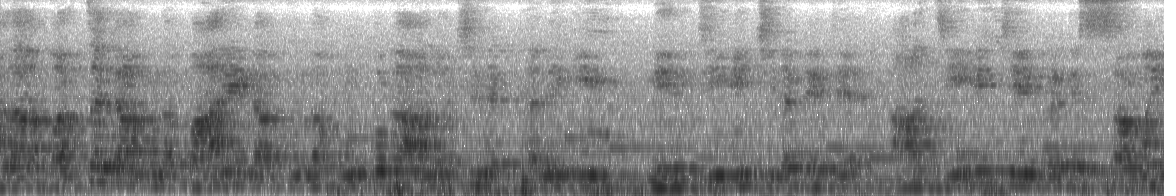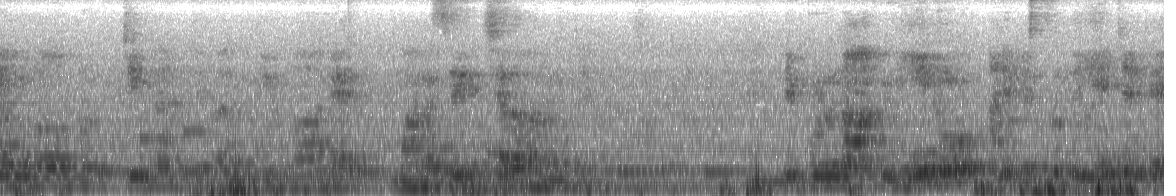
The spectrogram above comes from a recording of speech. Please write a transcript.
అలా భర్త కాకుండా భార్య కాకుండా ఇంకొక ఆలోచన కలిగి మీరు జీవించినట్టయితే ఆ జీవించేటువంటి సమయంలో పుట్టినటువంటి వారే మనసేచ్చల వలన ఇప్పుడు నాకు నేను అనిపిస్తుంది ఏంటంటే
